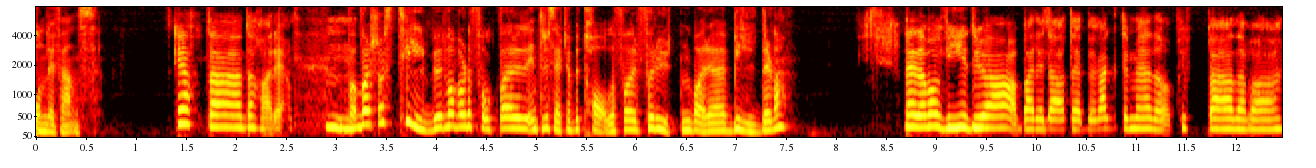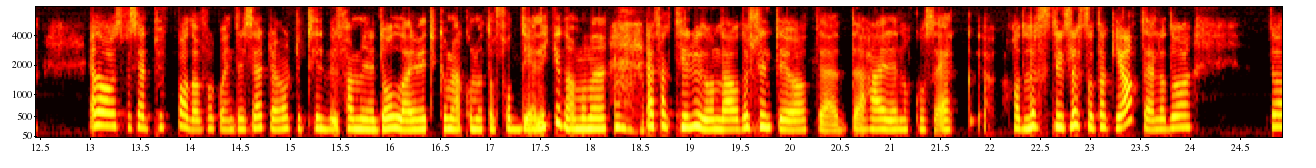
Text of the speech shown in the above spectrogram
OnlyFans? Ja, det, det har jeg. Mm. Hva, hva, slags tilbud hva var det folk var interessert i å betale for, foruten bare bilder, da? Nei, det var videoer, bare det at jeg bevegde meg, det var pupper, det var ja, det var jo spesielt pupper da folk var interessert. Jeg ble tilbudt 500 dollar. Jeg vet ikke om jeg kommer til å få de eller ikke, da, men jeg, eh, jeg fikk tilbud om det. Og da skjønte jeg jo at det, det her er noe som jeg hadde lyst, litt lyst til å takke ja til. Og da, da,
